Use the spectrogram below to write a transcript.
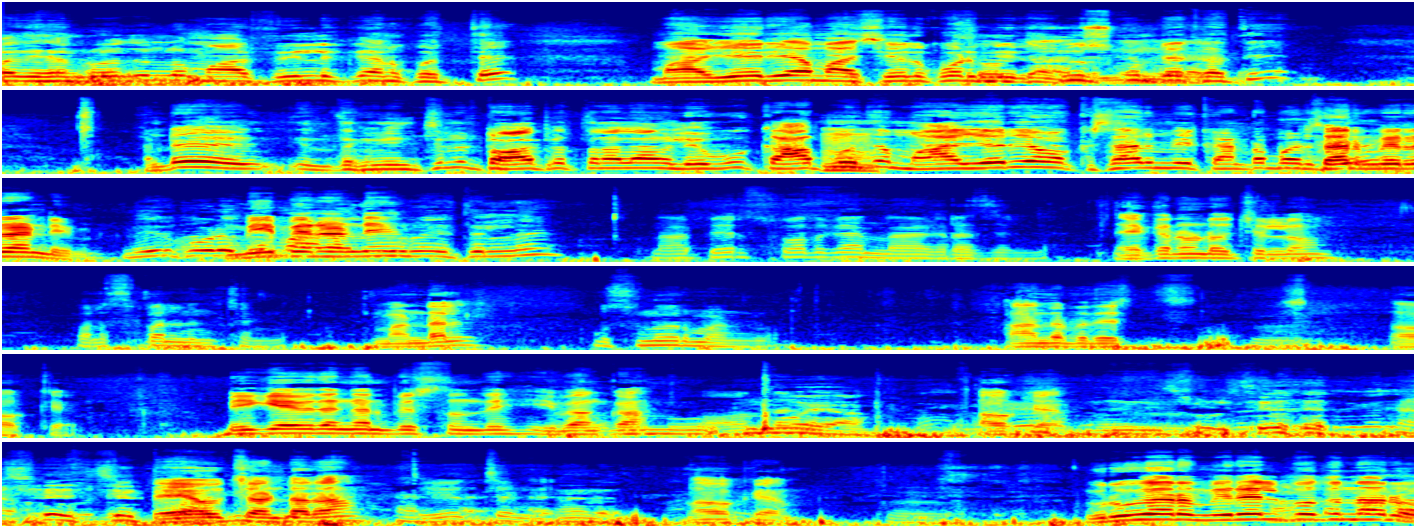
పదిహేను రోజుల్లో మా ఫీల్డ్ కనుక వస్తే మా ఏరియా మా సేలు కూడా మీరు చూసుకుంటే కతి అంటే ఇంతకు మించిన టాప్ ఇత్తనాలు ఏమి లేవు. కాకపోతే మా ఏరియా ఒకసారి మీకు కంటబడి సార్ మీరు రండి. మీరు కూడా మీ మా రైతుల్ని. నా పేరు సోదగా నాగరాజ్ అండి. ఎక్కడ నుండి వచ్చిల్లు వలసపల్లి నుంచి అండి. మండల్? ముసునూరు మండలం. ఆంధ్రప్రదేశ్. ఓకే. మీకు ఏ విధంగా అనిపిస్తుంది ఈ బంక? ఓకే. వేయవచ్చు అంటారా ఓకే. గురుగారు మీరు వెళ్ళిపోతున్నారు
